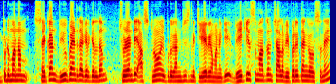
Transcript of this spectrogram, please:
ఇప్పుడు మనం సెకండ్ వ్యూ పాయింట్ దగ్గరికి వెళ్దాం. చూడండి ఆ స్నో ఇప్పుడు కనిపిస్తుంది క్లియర్గా మనకి. వెహికల్స్ మాత్రం చాలా విపరీతంగా వస్తున్నాయి.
